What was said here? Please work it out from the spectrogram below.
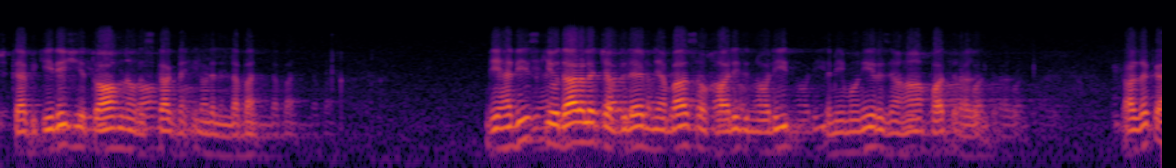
چې کافي کېدې شي طعام نه ورسکاک نه الا اللبن دې حديث کښې ودارله چې عبدالله ابن عباس او خالد ابن وليد د ميمونې رضی الله عنها خواته راغلي دا ځکه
